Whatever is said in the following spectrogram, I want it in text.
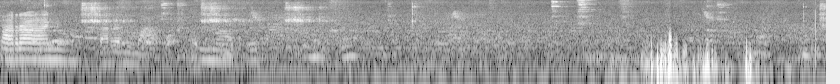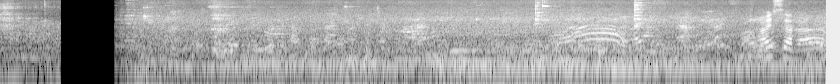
Para ano, Para lumako. lumapit. Ay, sarap.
